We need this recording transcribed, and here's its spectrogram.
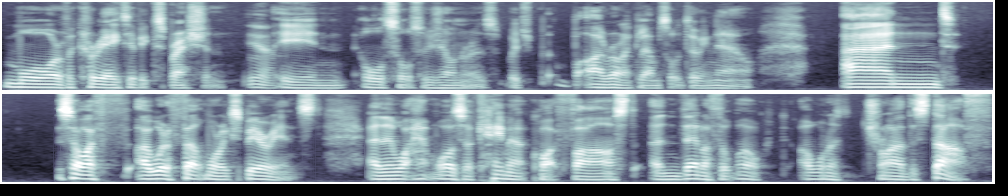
more of a creative expression Yeah. in all sorts of genres, which ironically I'm sort of doing now, and so I, f- I would have felt more experienced. And then what happened was I came out quite fast, and then I thought, well, I want to try the stuff.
